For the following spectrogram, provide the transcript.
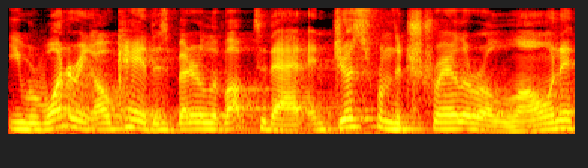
you were wondering, okay, this better live up to that, and just from the trailer alone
